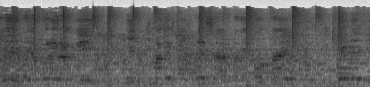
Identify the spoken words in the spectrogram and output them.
ver, voy a poner aquí, encima de estas mesas, para que cojáis con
